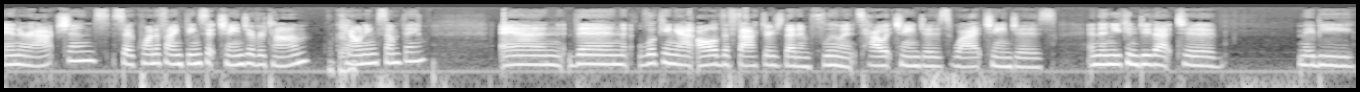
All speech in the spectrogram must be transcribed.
interactions, so quantifying things that change over time, okay. counting something and then looking at all of the factors that influence how it changes, why it changes, and then you can do that to maybe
